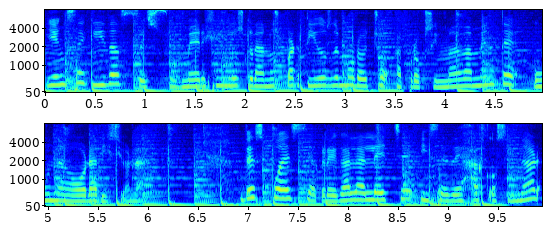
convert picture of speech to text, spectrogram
y enseguida se sumergen los granos partidos de morocho aproximadamente una hora adicional. Después se agrega la leche y se deja cocinar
